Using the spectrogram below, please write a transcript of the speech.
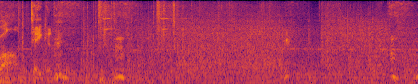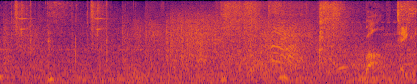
Bomb taken. Bomb taken.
